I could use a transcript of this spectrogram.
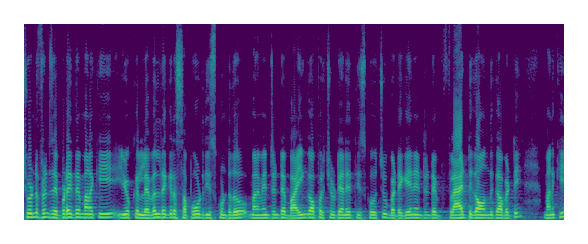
చూడండి ఫ్రెండ్స్ ఎప్పుడైతే మనకి ఈ యొక్క లెవెల్ దగ్గర సపోర్ట్ తీసుకుంటుందో మనం ఏంటంటే బయింగ్ ఆపర్చునిటీ అనేది తీసుకోవచ్చు. బట్ అగైన్ ఏంటంటే ఫ్లాట్గా ఉంది కాబట్టి మనకి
